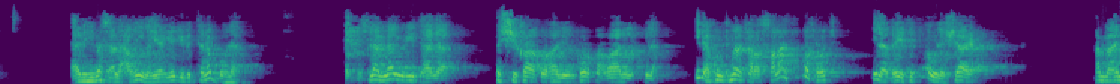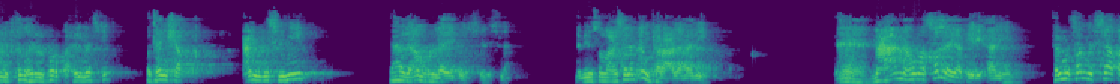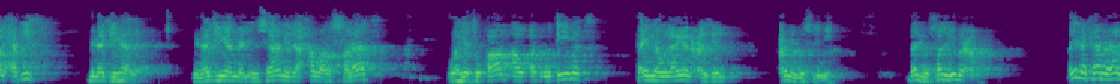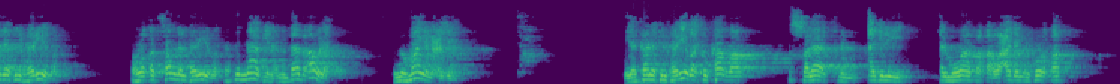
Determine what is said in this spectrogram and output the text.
هذه مسألة عظيمة يجب التنبه لها. الإسلام لا يريد هذا الشقاق وهذه الفرقة وهذا الاختلاف. إذا كنت ما ترى الصلاة اخرج إلى بيتك أو إلى الشارع. أما أنك تظهر الفرقة في المسجد وتنشق عن المسلمين فهذا أمر لا يجوز في الإسلام. النبي صلى الله عليه وسلم أنكر على هذه. مع أنهما صليا في رحالهما فالمصنف ساق الحديث من أجل هذا. من أجل أن الإنسان إذا حضر الصلاة وهي تقام أو قد أقيمت فإنه لا ينعزل عن المسلمين بل يصلي معهم. إذا كان هذا في الفريضة وهو قد صلى الفريضة ففي النافلة من باب أولى أنه ما ينعزل. إذا كانت الفريضة تكرر الصلاة من أجل الموافقة وعدم الفرقة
